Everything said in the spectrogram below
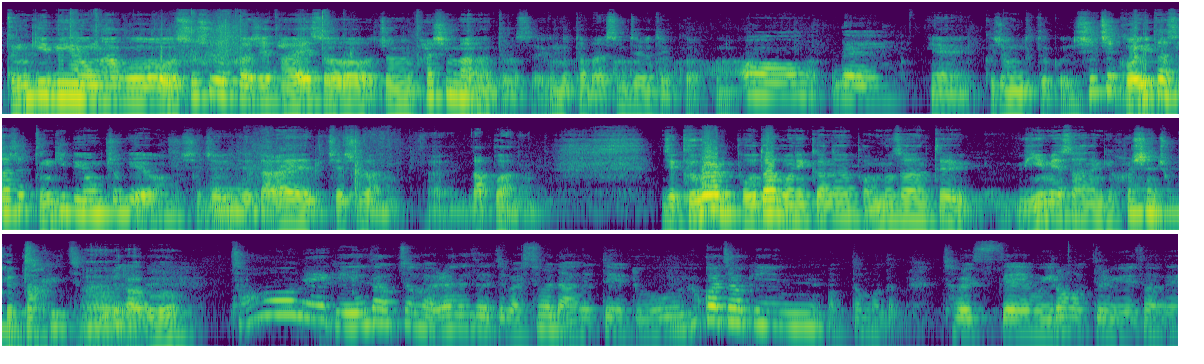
등기 비용하고 수수료까지 다 해서 저는 80만 원 들었어요. 이건 뭐 다 말씀드려도 될 것 같고. 어, 네. 예, 그 정도 들고 실제 거의 다 사실 등기 비용 쪽이에요. 실제 음. 이제 나라에 제출하는 아, 납부하는 이제 그걸 보다 보니까는 법무사한테 위임해서 하는 게 훨씬 좋겠다. 그쵸. 예, 우리가- 라고 처음에 개인 사업자 관련해서 이제 말씀을 나눌 때에도 효과적인 어떤 뭐 절세 뭐 이런 것들을 위해서는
